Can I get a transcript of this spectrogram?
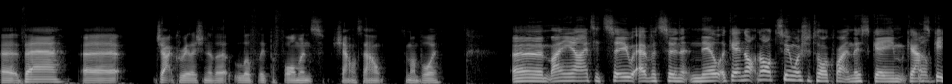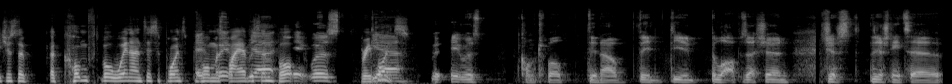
uh, there. Uh, Jack Grealish, another lovely performance. Shout out to my boy. Um, Man United 2, Everton nil. Again, not, not too much to talk about in this game. Gasky, just a, a comfortable win and disappointing performance It- it- by Everton, yeah, but it was three yeah, points. It, was comfortable. You know, they did a lot of possession. Just they just need to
